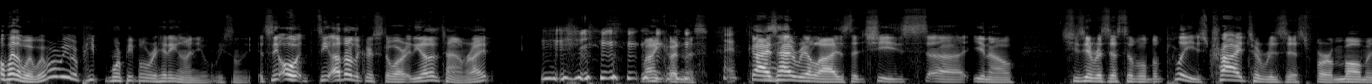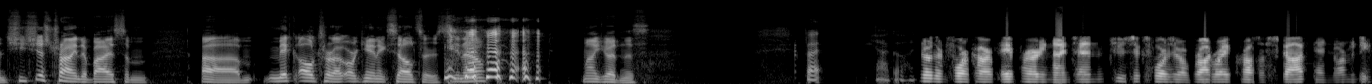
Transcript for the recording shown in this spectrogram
Oh, by the way, where were we? Where peop more people were hitting on you recently? It's the oh, it's the other liquor store in the other town, right? My goodness, It's guys, I realize that she's, uh, you know, she's irresistible, but please try to resist for a moment. She's just trying to buy some um, Mich Ultra organic seltzers, you know. My goodness. But yeah, go ahead. Northern Four Car, A Priority 910, 2640 Broadway, cross of Scott and Normandy.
